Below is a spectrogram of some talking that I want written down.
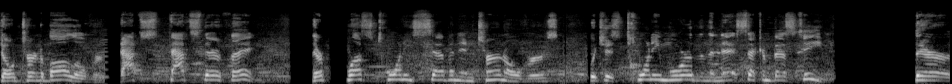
don't turn the ball over. That's that's their thing. They're plus 27 in turnovers, which is 20 more than the next, second best team. They're,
